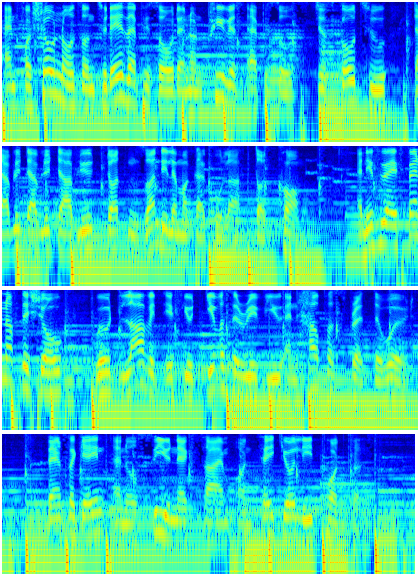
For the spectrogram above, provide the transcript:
And for show notes on today's episode and on previous episodes, just go to www.mzwandilemakakula.com. And if you're a fan of the show, we would love it if you'd give us a review and help us spread the word. Thanks again, and we'll see you next time on Take Your Lead podcast.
